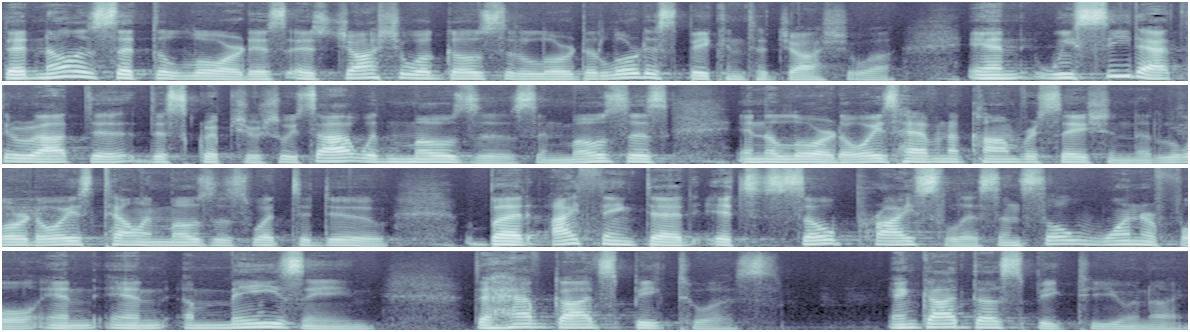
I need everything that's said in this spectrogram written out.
That notice that the Lord, as, as Joshua goes to the Lord, the Lord is speaking to Joshua. And we see that throughout the, the scriptures. We saw it with Moses, and Moses and the Lord always having a conversation, the Lord always telling Moses what to do. But I think that it's so priceless and so wonderful and, and amazing to have God speak to us. And God does speak to you and I.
